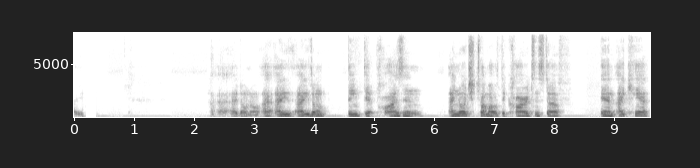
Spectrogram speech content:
I I, I don't know. I, I, I don't think that pausing. I know what you're talking about with the cards and stuff, and I can't.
